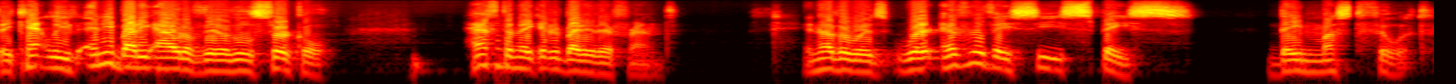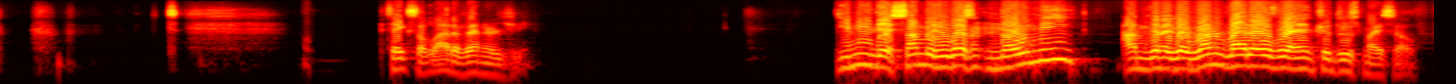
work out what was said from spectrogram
They can't leave anybody out of their little circle. Have to make everybody their friend. In other words, wherever they see space, they must fill it. it takes a lot of energy. You mean there's somebody who doesn't know me? I'm going to go run right over and introduce myself.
